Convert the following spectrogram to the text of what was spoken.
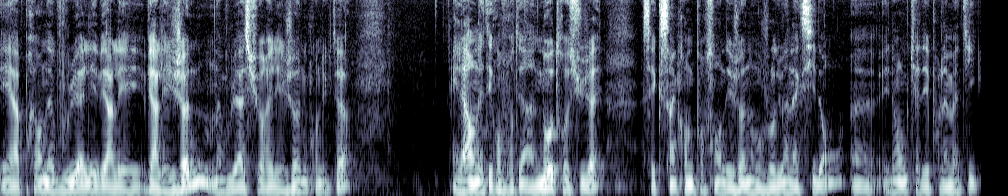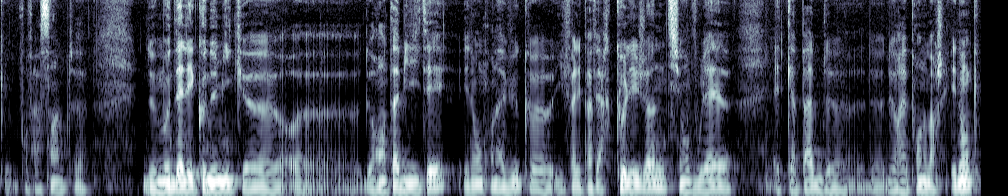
Et après, on a voulu aller vers les, jeunes, on a voulu assurer les jeunes conducteurs. Et là, on était confronté à un autre sujet, c'est que 50% des jeunes ont aujourd'hui un accident, euh, et donc il y a des problématiques, pour faire simple, de modèle économique euh, de rentabilité. Et donc, on a vu qu'il ne fallait pas faire que les jeunes si on voulait être capable de, répondre au marché. Et donc,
